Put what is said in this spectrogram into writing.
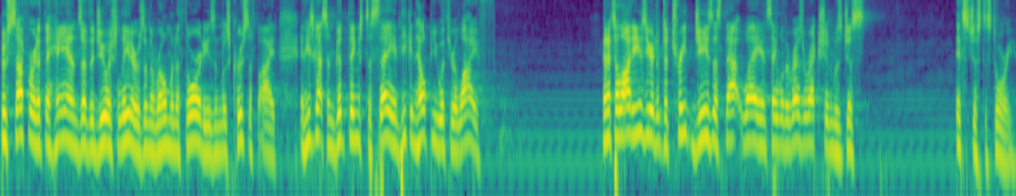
who suffered at the hands of the Jewish leaders and the Roman authorities and was crucified. And he's got some good things to say, and he can help you with your life. And it's a lot easier to, to treat Jesus that way and say, well, the resurrection was just, it's just a story.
